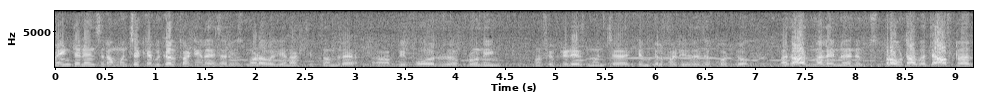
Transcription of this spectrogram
ಮೈಂಟೆನೆನ್ಸ್ ನಾವು ಮುಂಚೆ ಕೆಮಿಕಲ್ ಫರ್ಟಿಲೈಸರ್ ಯೂಸ್ ಮಾಡುವಾಗ ಏನಾಗ್ತಿತ್ತು ಅಂದರೆ ಬಿಫೋರ್ ಪ್ರೂನಿಂಗ್ ಒಂದು ಫಿಫ್ಟಿ ಡೇಸ್ ಮುಂಚೆ ಕೆಮಿಕಲ್ ಫರ್ಟಿಲೈಸರ್ ಕೊಟ್ಟು ಅದಾದಮೇಲೆ ಇನ್ನೇನು ಸ್ಪ್ರೌಟ್ ಆಗುತ್ತೆ after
